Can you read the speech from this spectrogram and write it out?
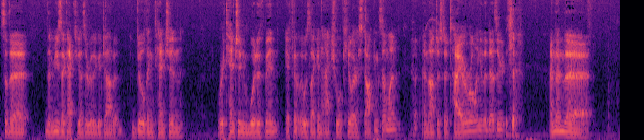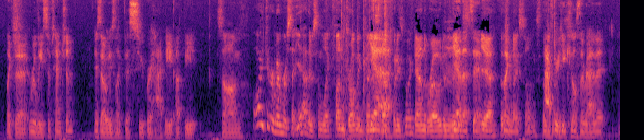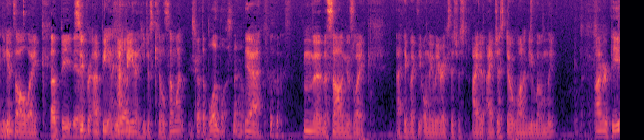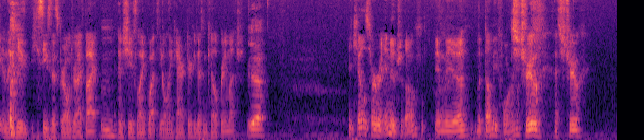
So the the music actually does a really good job at building tension, where tension would have been if it was like an actual killer stalking someone, and not just a tire rolling in the desert. and then the like the release of tension is always like this super happy, upbeat song. Oh, I do remember saying, yeah, there's some like fun drumming kind Yeah. of stuff when he's going down the road. And Mm. Yeah, that's it. Yeah, those Like, are nice songs. Those After nice. he kills the rabbit, he Mhm. gets all like Upbeat. Yeah. super upbeat and Yeah. happy that he just killed someone. he's got the bloodlust now. Yeah. and the the song is like, I think like the only lyrics is just I, d- I just don't want to be lonely, on repeat. And then he he sees this girl drive by, Mm. and she's like what the only character he doesn't kill pretty much. Yeah. He kills her image though in the uh, the dummy form. It's true. That's true.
